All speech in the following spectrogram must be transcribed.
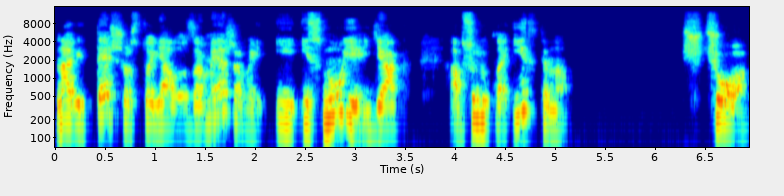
навіть те, що стояло за межами і існує як абсолютна істина, що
